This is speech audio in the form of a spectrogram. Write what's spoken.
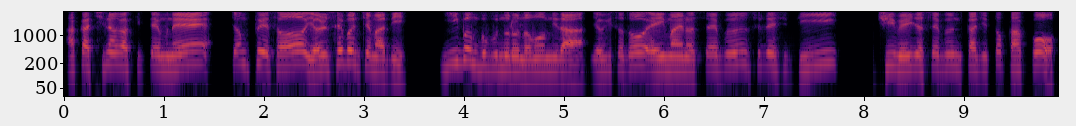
아까 지나갔기 때문에 점프해서 13번째 마디 2번 부분으로 넘어옵니다. 여기서도 A-7 slash D G 메이저 7까지 똑같고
